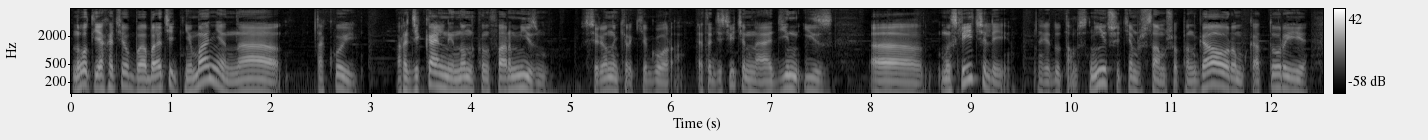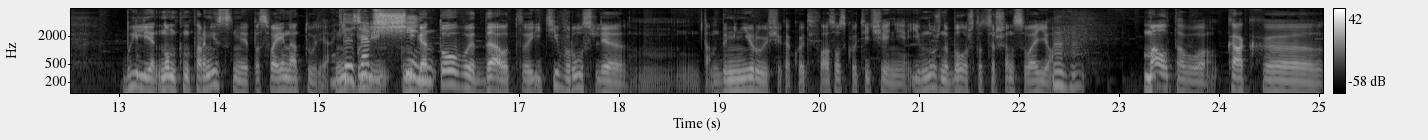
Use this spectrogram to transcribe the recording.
Ну вот я хотел бы обратить внимание на такой радикальный нонконформизм Серена Киркегора. Это действительно один из э, мыслителей, наряду там с Ницше, тем же самым Шопенгауэром, которые были нонконформистами по своей натуре. Они То были вообще не готовы, да, вот идти в русле там, доминирующего какое-то философского течения. Им нужно было что-то совершенно свое. Мгм. мало того, как э,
